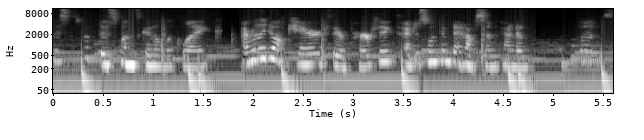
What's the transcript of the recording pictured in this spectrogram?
This is what this one's gonna look like. I really don't care if they're perfect. I just want them to have some kind of buzz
